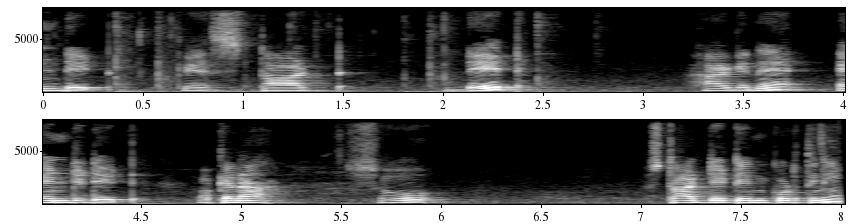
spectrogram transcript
end date okay start date ಹಾಗೆಯೇ ಎಂಡ್ ಡೇಟ್ ಓಕೆನಾ ಸೊ ಸ್ಟಾರ್ಟ್ ಡೇಟ್ ಏನು ಕೊಡ್ತೀನಿ?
